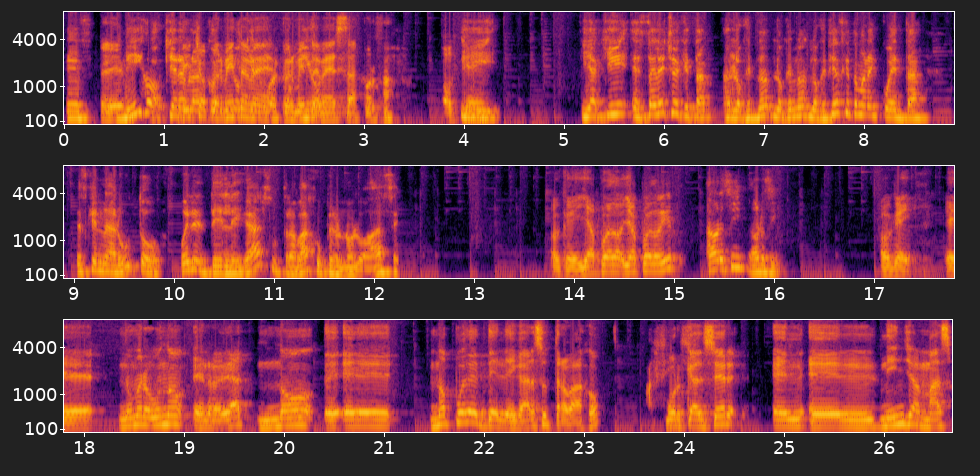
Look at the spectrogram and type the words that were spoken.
es, eh, mi hijo quiere hablar conmigo, permíteme, permíteme esta, por favor. Y, y, aquí está el hecho de que lo que, lo, que lo que tienes que tomar en cuenta es que Naruto puede delegar su trabajo, pero no lo hace. Ok, ¿ya puedo, ya puedo ir? Ahora sí, ahora sí. Ok, eh, número uno, en realidad no, eh, eh, no puede delegar su trabajo porque al ser el, ninja más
